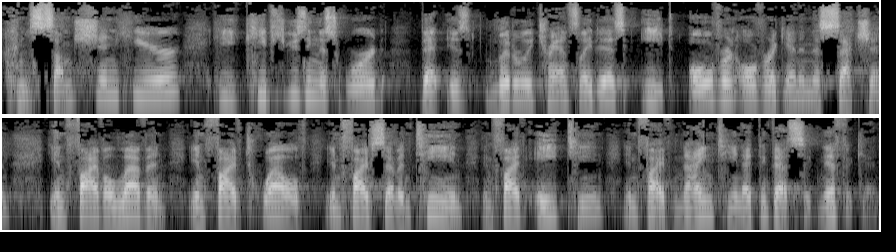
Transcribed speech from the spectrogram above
consumption here, he keeps using this word that is literally translated as eat over and over again in this section. In 511, in 512, in 517, in 518, in 519. I think that's significant.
